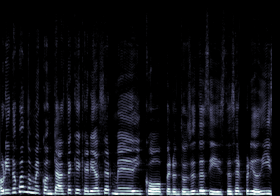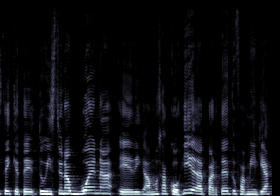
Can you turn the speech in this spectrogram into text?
Ahorita cuando me contaste que querías ser médico, pero entonces decidiste ser periodista y que te, tuviste una buena, eh, digamos, acogida de parte de tu familia,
